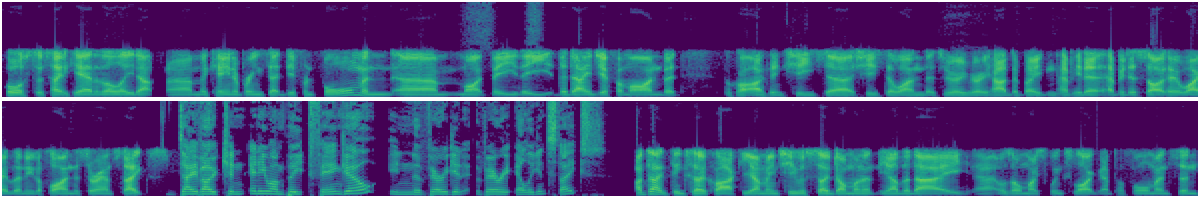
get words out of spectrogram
horse to take out of the lead up. Uh, Makina brings that different form and um, might be the, the danger for mine, but look, I think she's uh, she's the one that's very very hard to beat, and happy to happy to side her way, learning to fly in the surround stakes. Davo, can anyone beat Fangirl in the very very elegant stakes? I don't think so, Clarky. I mean, she was so dominant the other day. Uh, it was almost Winx like that performance. And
